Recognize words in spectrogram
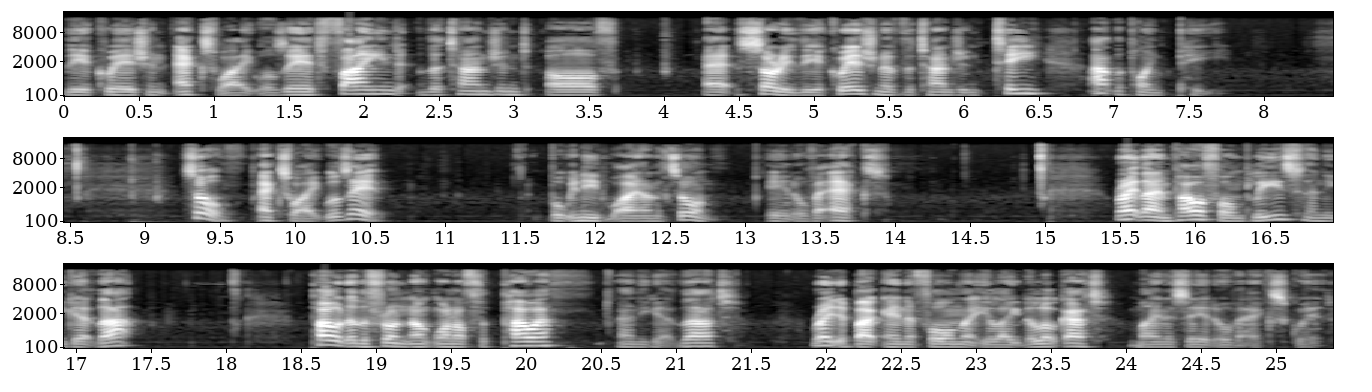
the equation xy equals 8. Find the tangent of, uh, sorry, the equation of the tangent T at the point P. So, xy equals 8, but we need y on its own, 8 over x. Write that in power form, please, and you get that. Power to the front, knock one off the power, and you get that. Write it back in a form that you like to look at, minus 8 over x squared.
